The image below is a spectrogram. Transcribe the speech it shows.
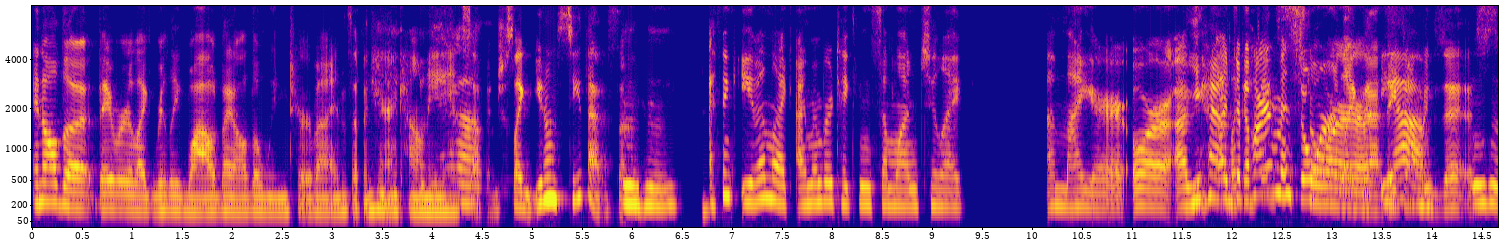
And all the they were like really wowed by all the wind turbines up in Huron County and stuff, and just like you don't see that stuff. I think even like I remember taking someone to like a Meijer or a, yeah, a like department a big store, like that. They yeah. don't exist Mhm.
